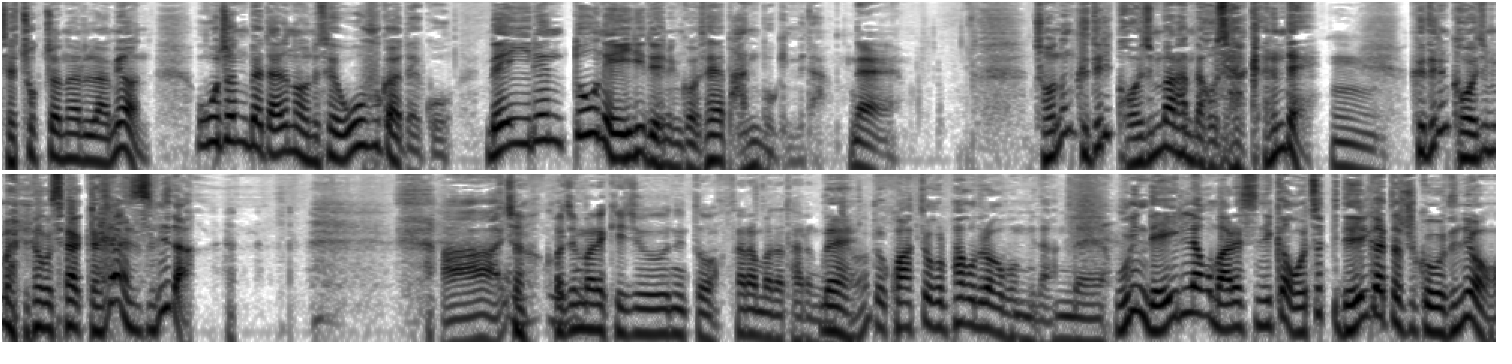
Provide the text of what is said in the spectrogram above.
재촉 전화를 하면 오전 배달은 어느새 오후가 되고 내일은 또 내일이 되는 것의 반복입니다. 네. 저는 그들이 거짓말한다고 생각하는데 음. 그들은 거짓말이라고 생각하지 않습니다. 아, 그렇죠. 거짓말의 기준이 또 사람마다 다른 네, 거죠. 또 과학적으로 파고 들어가 봅니다. 네. 우린 내일이라고 말했으니까 어차피 내일 갖다 줄 거거든요.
